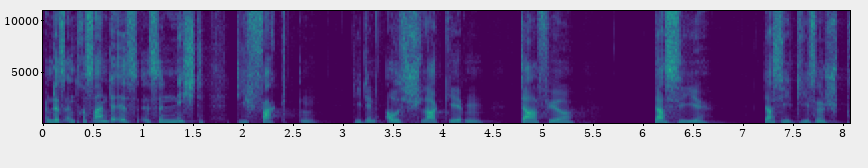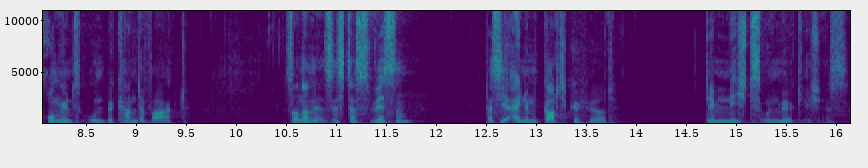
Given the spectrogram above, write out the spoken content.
Und das Interessante ist, es sind nicht die Fakten, die den Ausschlag geben dafür, dass sie, dass sie diesen Sprung ins Unbekannte wagt, sondern es ist das Wissen, dass sie einem Gott gehört, dem nichts unmöglich ist.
